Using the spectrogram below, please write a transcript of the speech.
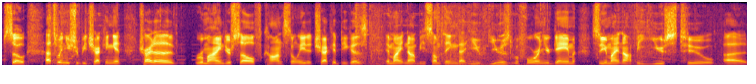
So that's when you should be checking it. Try to remind yourself constantly to check it because it might not be something that you've used before in your game, so you might not be used to uh,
